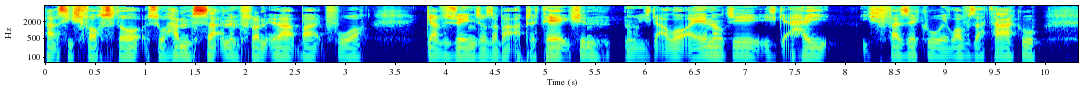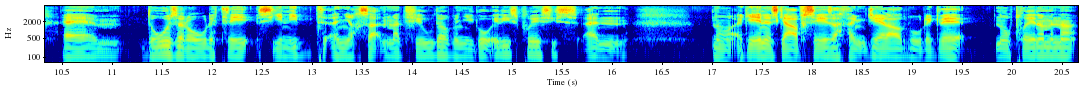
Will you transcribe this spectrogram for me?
That's his first thought. So him sitting in front of that back four gives Rangers a bit of protection. No, he's got a lot of energy. He's got height. He's physical. He loves a tackle. Um, those are all the traits you need in your sitting midfielder when you go to these places. And no, again, as Gav says, I think Gerrard will regret no playing him in that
